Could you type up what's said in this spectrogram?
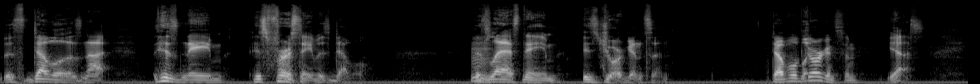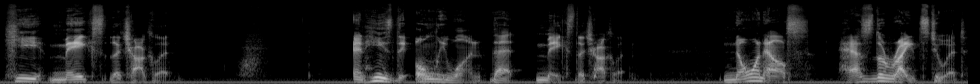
This devil is not his name. His first name is Devil. His last name is Jorgensen. Devil Jorgensen. Yes. He makes the chocolate. And he's the only one that makes the chocolate. No one else has the rights to it.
